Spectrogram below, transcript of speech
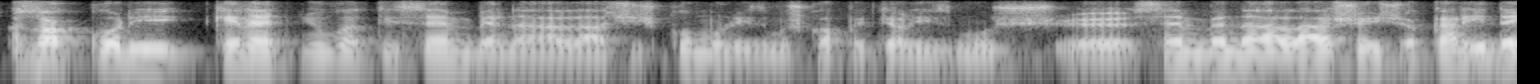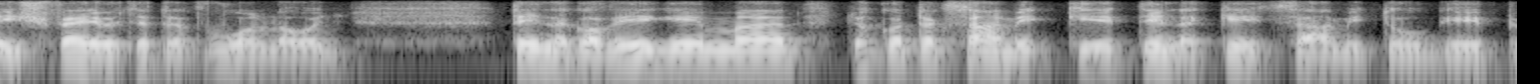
az akkori kelet-nyugati szembenállás és kommunizmus, kapitalizmus szembenállása is akár ide is fejlődhetett volna, hogy tényleg a végén már gyakorlatilag számít, két, tényleg két számítógép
